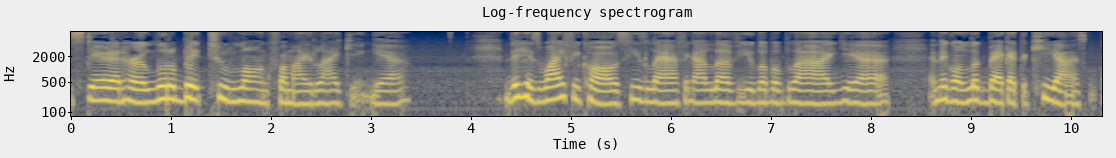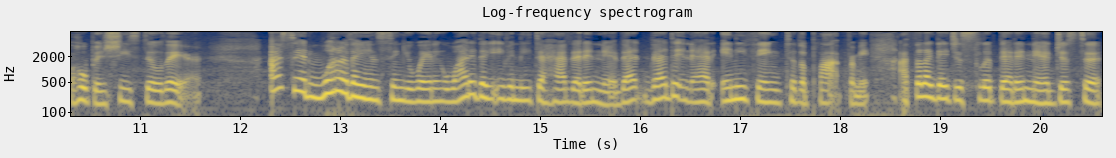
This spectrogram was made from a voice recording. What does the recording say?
stared at her a little bit too long for my liking, yeah? Then his wife he calls, he's laughing, I love you, blah blah blah, yeah. And they're gonna look back at the kiosk hoping she's still there. I said, what are they insinuating? Why did they even need to have that in there? That that didn't add anything to the plot for me. I feel like they just slipped that in there just to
